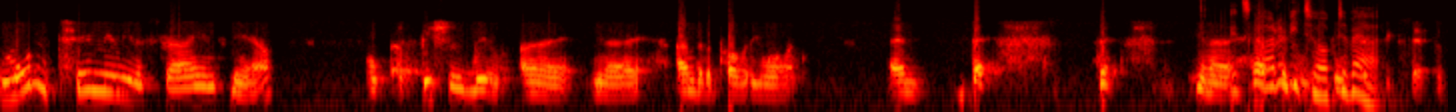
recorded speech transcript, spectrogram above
more than two million Australians now officially live uh, you know under the poverty line, and that's that's you know it's got to be talked about. Acceptable.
